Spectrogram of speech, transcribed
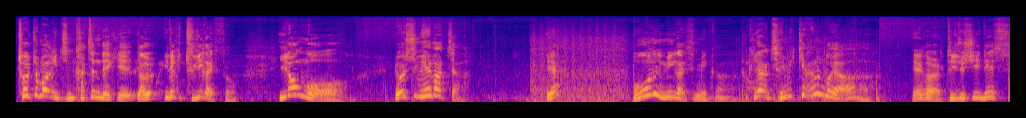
철조망이 지금 같은데 이렇게 열- 이렇게 두 개가 있어. 이런 거 열심히 해봤자 예? 뭔 의미가 있습니까? 그냥 재밌게 하는 거야. 예걸, did you see this?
